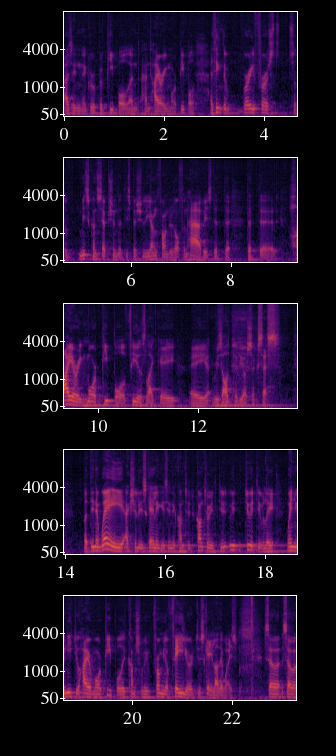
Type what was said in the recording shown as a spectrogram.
as in a group of people and, and hiring more people, I think the very first sort of misconception that especially young founders often have is that the, that uh, hiring more people feels like a, a result of your success. But in a way, actually scaling is in a counterintuitively, when you need to hire more people, it comes from, from your failure to scale otherwise. So, so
